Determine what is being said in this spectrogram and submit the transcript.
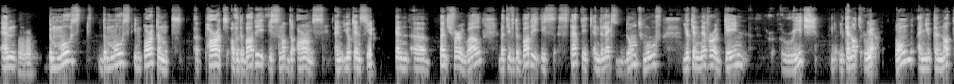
and Mhm. the most the most important uh, part of the body is not the arms and you can see Yeah. you can uh, punch very well but if the body is static and the legs don't move you can never gain reach you cannot reach Yeah. long and you cannot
